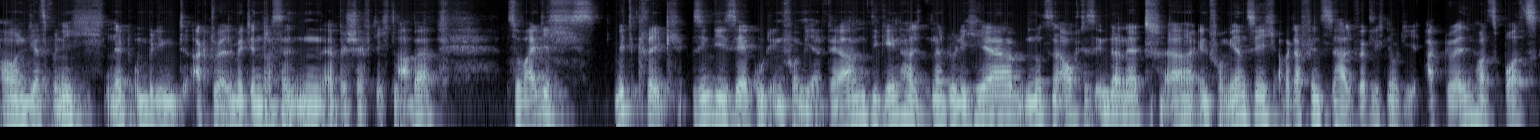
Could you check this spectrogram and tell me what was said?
Und jetzt bin ich nicht unbedingt aktuell mit Interessenten äh, beschäftigt. Aber soweit ich mitkriege, sind die sehr gut informiert. Ja. Die gehen halt natürlich her, nutzen auch das Internet, äh, informieren sich, aber da findest du halt wirklich nur die aktuellen Hotspots.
